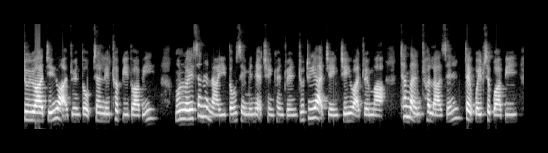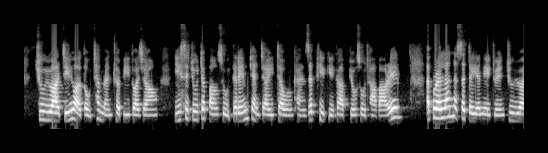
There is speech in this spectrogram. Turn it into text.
ကျူရွာကျေးရွာအတွင်းသို့ပြန်လည်ထွက်ပြေးသွားပြီးမွန်လွေ12နာရီ30မိနစ်အချိန်ခန့်တွင်ဒုတိယအကြိမ်ကျေးရွာအတွင်းမှထပ်မံထွက်လာစဉ်တိုက်ပွဲဖြစ်ပွားပြီး ကျူရွာကျေးရွာသို့ထပ်မံထွက်ပြေးသွားကြောင်းရီစကျူတပ်ပေါင်းစုတရင်ပြန်ကြားရေးတာဝန်ခံဇက်ဖီကေကပြောဆိုထားပါတယ်။အပရလ22ရက်နေ့တွင်ကျူရွာ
